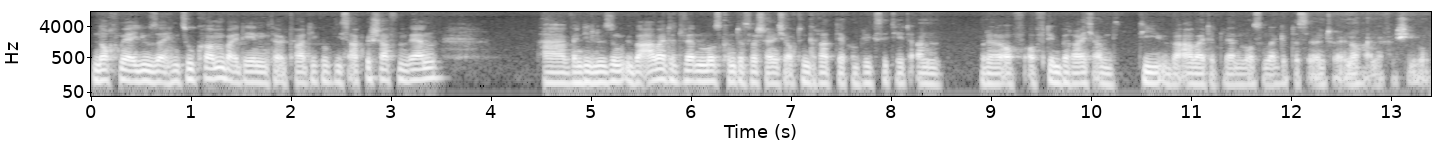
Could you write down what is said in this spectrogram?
noch mehr User hinzukommen, bei denen Third-Party-Cookies abgeschaffen werden. Äh, wenn die Lösung überarbeitet werden muss, kommt es wahrscheinlich auf den Grad der Komplexität an oder auf, auf den Bereich an, die überarbeitet werden muss. Und dann gibt es eventuell noch eine Verschiebung.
